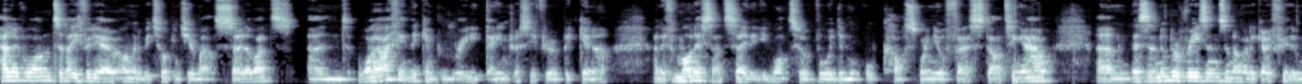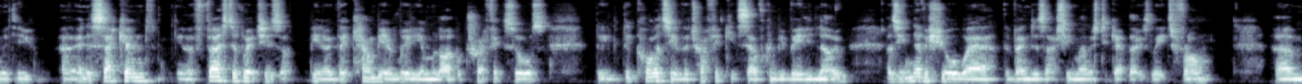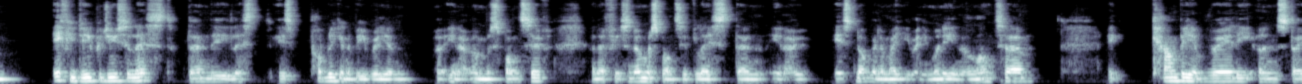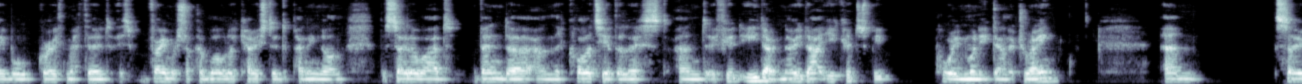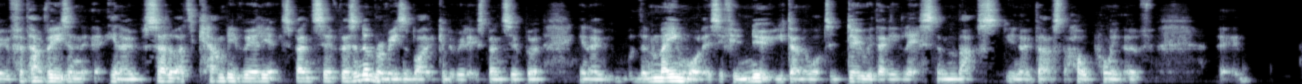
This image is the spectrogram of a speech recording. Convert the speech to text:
Hello everyone, today's video I'm going to be talking to you about solo ads and why I think they can be really dangerous if you're a beginner and if I'm honest I'd say that you'd want to avoid them at all costs when you're first starting out. Um, there's a number of reasons and I'm going to go through them with you uh, in a second. You know, the first of which is uh, you know they can be a really unreliable traffic source. The, the quality of the traffic itself can be really low as you're never sure where the vendors actually managed to get those leads from. Um, if you do produce a list, then the list is probably going to be really, un, uh, you know, unresponsive. And if it's an unresponsive list, then you know it's not going to make you any money in the long term. It can be a really unstable growth method. It's very much like a roller coaster, depending on the solo ad vendor and the quality of the list. And if you, you don't know that, you could just be pouring money down a drain. Um, so for that reason, you know, solo can be really expensive. There's a number of reasons why it can be really expensive, but you know, the main one is if you're new, you don't know what to do with any list, and that's you know that's the whole point of uh,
